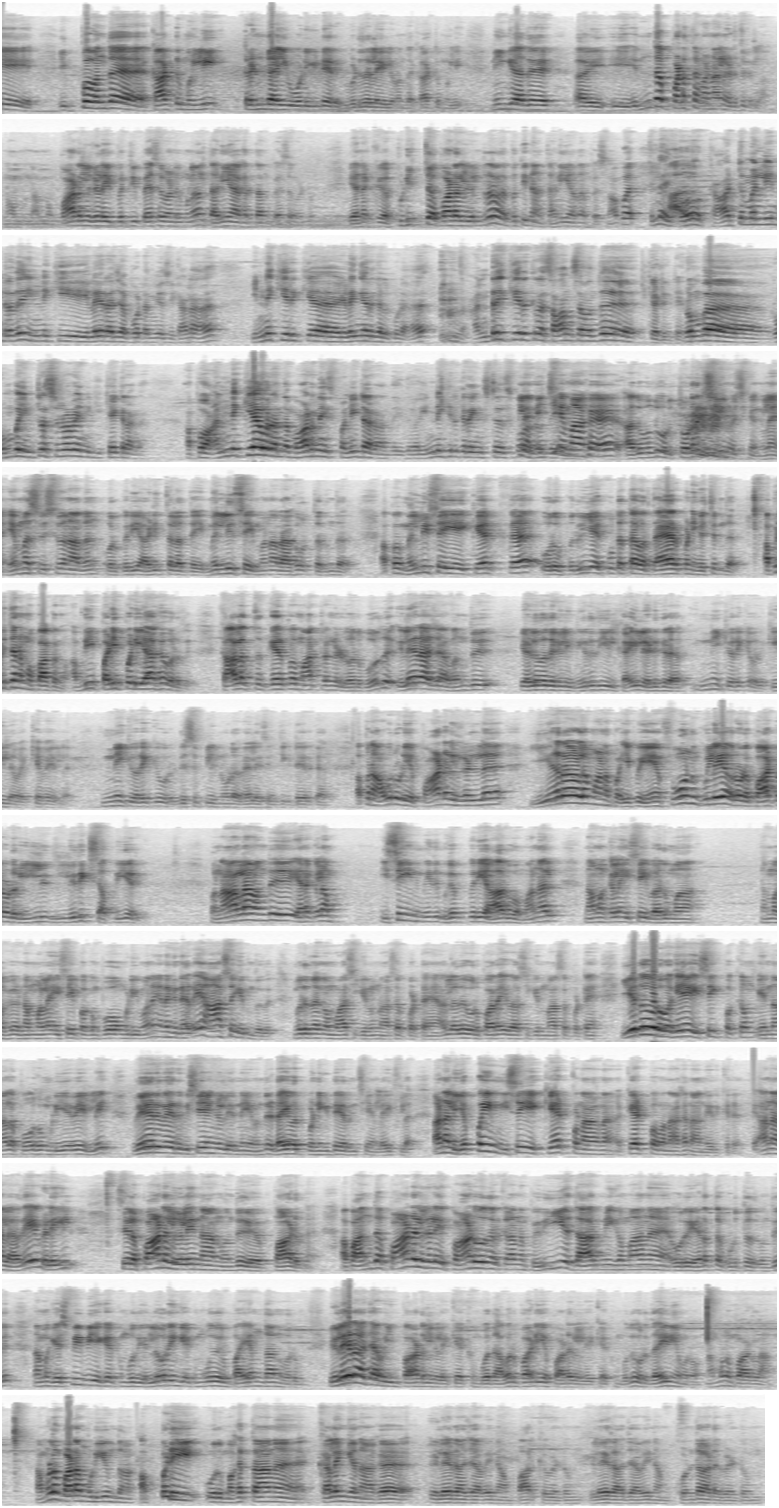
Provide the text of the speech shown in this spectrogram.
இப்போ வந்த காட்டுமல்லி ட்ரெண்ட் ஆகி ஓடிக்கிட்டே இருக்கு. விடுதலையில் வந்த காட்டுமல்லி நீங்கள் அது எந்த படத்தை வேணாலும் எடுத்துக்கலாம். நம் நம்ம பாடல்களை பற்றி பேச வேண்டுமானால் தனியாகத்தான் பேச வேண்டும். எனக்கு பிடித்த பாடல்கள் என்றால் அதை பற்றி நான் தனியாக தான் பேசணும். அப்போ இல்ல இப்போ காட்டுமல்லின்றது இன்னைக்கு இளையராஜா போட்ட மியூசிக் ஆனா இன்னைக்கு இருக்க இளைஞர்கள் கூட அன்றைக்கு இருக்கிற சாங்ஸை வந்து கேட்டுக்கிட்டே ரொம்ப ரொம்ப இன்ட்ரெஸ்டடோட இன்னைக்கு கேக்குறாங்க. அப்போ அன்னைக்கே அவர் அந்த மாடர்னைஸ் பண்ணிட்டாரு அந்த இது இன்னைக்கு இருக்கிற யங்ஸ்டர்ஸ்க்கு நிச்சயமாக அது வந்து ஒரு தொடர்ச்சின்னு வச்சுக்கோங்களேன். எம் எஸ் விஸ்வநாதன் ஒரு பெரிய அடித்தளத்தை மெல்லிசை மன்னராக ஒருத்தர் இருந்தார். அப்போ மெல்லிசையை கேட்க ஒரு பெரிய கூட்டத்தை அவர் தயார் பண்ணி வச்சிருந்தார். அப்படித்தான் நம்ம பார்க்கணும். அப்படி படிப்படியாக வருது. காலத்துக்கேற்ப மாற்றங்கள் வரும்போது இளையராஜா வந்து எழுபதுகளின் இறுதியில் கையில் எடுக்கிறார். இன்னைக்கு வரைக்கும் அவர் கீழே வைக்கவே இல்லை. இன்னைக்கு வரைக்கும் ஒரு டிசிப்ளினோட வேலை செஞ்சுக்கிட்டே இருக்கார். அப்புறம் அவருடைய பாடல்களில் ஏராளமான பா இப்போ என் ஃபோனுக்குள்ளேயே அவரோட பாட்டோட லிரிக்ஸ் அப்படியே இருக்கு. இப்போ நான்லாம் வந்து எனக்கெல்லாம் இசையின் மீது மிகப்பெரிய ஆர்வம். ஆனால் நமக்கெல்லாம் இசை வருமா? நமக்கு நம்மளாம் இசை பக்கம் போக முடியுமானா எனக்கு நிறைய ஆசை இருந்தது. மிருதங்கம் வாசிக்கணும்னு ஆசைப்பட்டேன். அல்லது ஒரு பறை வாசிக்கணும்னு ஆசைப்பட்டேன். ஏதோ ஒரு வகையாக இசை பக்கம் என்னால் போக முடியவே இல்லை. வேறு வேறு விஷயங்கள் என்னை வந்து டைவர்ட் பண்ணிக்கிட்டே இருந்துச்சு என் லைஃப்பில் ஆனால் எப்பயும் இசையை கேட்பனாக கேட்பவனாக நான் இருக்கிறேன். ஆனால் அதே வேளையில் சில பாடல்களை நான் வந்து பாடுவேன். அப்போ அந்த பாடல்களை பாடுவதற்கான பெரிய தார்மீகமான ஒரு இடத்த கொடுத்தது வந்து நமக்கு எஸ்பிபியை கேட்கும்போது எல்லோரையும் கேட்கும்போது ஒரு பயம்தான் வரும். இளையராஜாவின் பாடல்களை கேட்கும்போது அவர் பாடிய பாடல்களை கேட்கும்போது ஒரு தைரியம் வரும். நம்மளும் பாடலாம். நம்மளும் பாட முடியும் தான். அப்படி ஒரு மகத்தான கலைஞனாக இளையராஜாவை நாம் பார்க்க வேண்டும். இளையராஜாவை நாம் கொண்டாட வேண்டும்.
